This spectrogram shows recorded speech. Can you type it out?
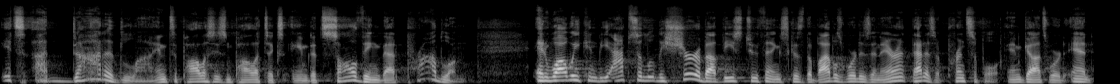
it's a dotted line to policies and politics aimed at solving that problem. And while we can be absolutely sure about these two things, because the Bible's word is inerrant, that is a principle in God's word. And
